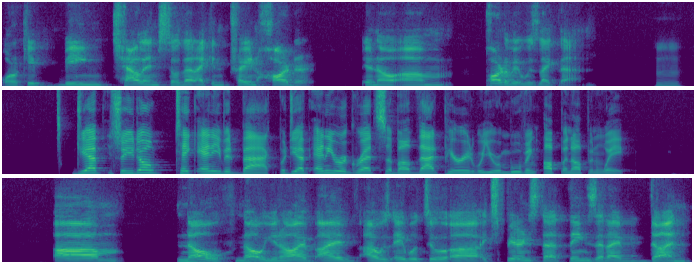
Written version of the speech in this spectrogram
or keep being challenged so that I can train harder, you know. Um, part of it was like that. Mm-hmm. Do you have so you don't take any of it back, but do you have any regrets about that period where you were moving up and up in weight? Um, no, no. You know, I I I was able to uh, experience that things that I've done.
